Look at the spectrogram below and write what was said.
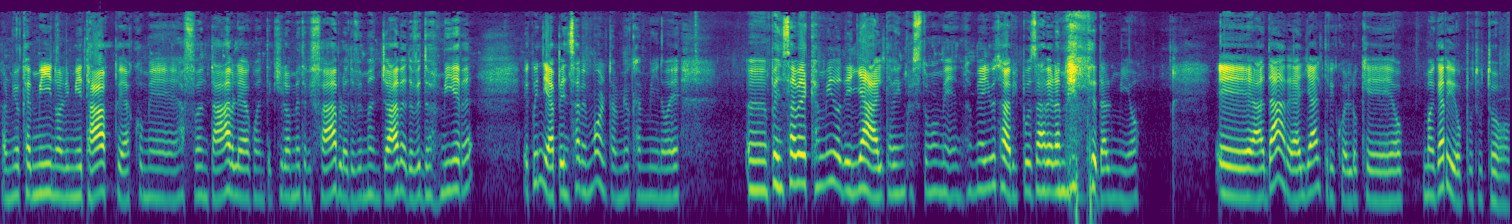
al mio cammino, alle mie tappe, a come affrontarle, a quanti chilometri farlo, a dove mangiare, a dove dormire e quindi a pensare molto al mio cammino e eh, pensare al cammino degli altri in questo momento mi aiuta a riposare la mente dal mio e a dare agli altri quello che ho, magari ho potuto,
